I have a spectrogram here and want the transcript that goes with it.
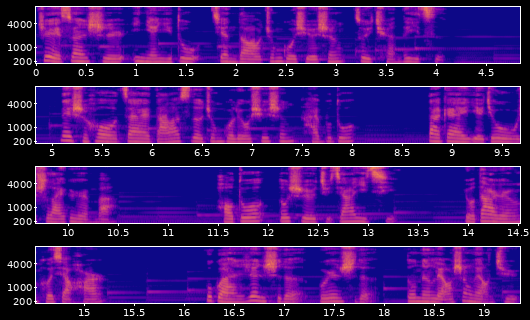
这也算是一年一度见到中国学生最全的一次。那时候在达拉斯的中国留学生还不多，大概也就五十来个人吧，好多都是举家一起，有大人和小孩儿，不管认识的不认识的都能聊上两句，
